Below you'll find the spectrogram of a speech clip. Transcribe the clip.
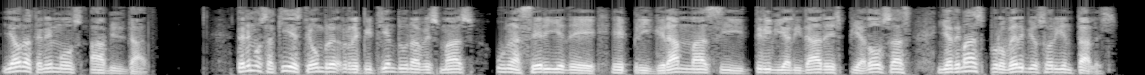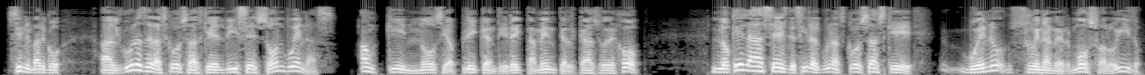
Y ahora tenemos a Bildad. Tenemos aquí este hombre repitiendo una vez más una serie de epigramas y trivialidades piadosas y además proverbios orientales. Sin embargo, algunas de las cosas que él dice son buenas, aunque no se aplican directamente al caso de Job. Lo que él hace es decir algunas cosas que, bueno, suenan hermoso al oído.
